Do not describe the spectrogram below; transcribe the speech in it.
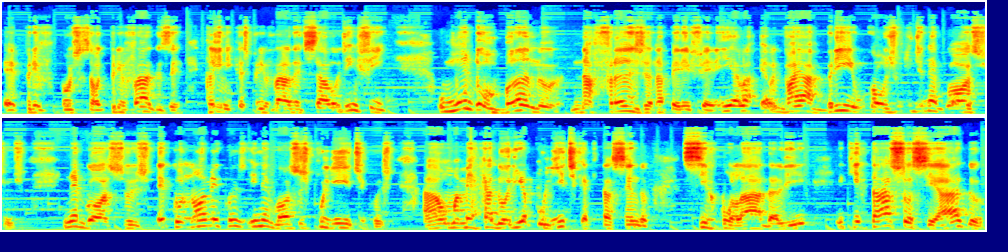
é, de saúde privados, clínicas privadas de saúde, enfim. O mundo urbano, na franja, na periferia, ela, ela vai abrir um conjunto de negócios, negócios econômicos e negócios políticos. Há uma mercadoria política que está sendo circulada ali e que está associado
